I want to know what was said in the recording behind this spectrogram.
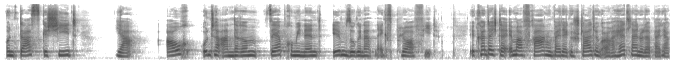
und das geschieht ja auch unter anderem sehr prominent im sogenannten Explore-Feed. Ihr könnt euch da immer fragen bei der Gestaltung eurer Headline oder bei der,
